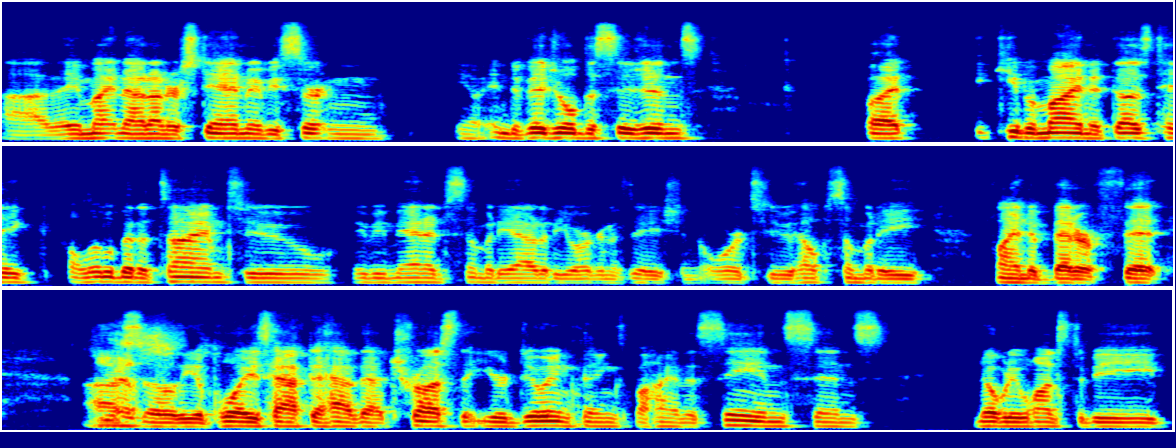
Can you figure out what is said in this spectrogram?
Uh, they might not understand maybe certain, you know, individual decisions, but keep in mind it does take a little bit of time to maybe manage somebody out of the organization or to help somebody find a better fit. Uh, yes. So the employees have to have that trust that you're doing things behind the scenes since nobody wants to be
